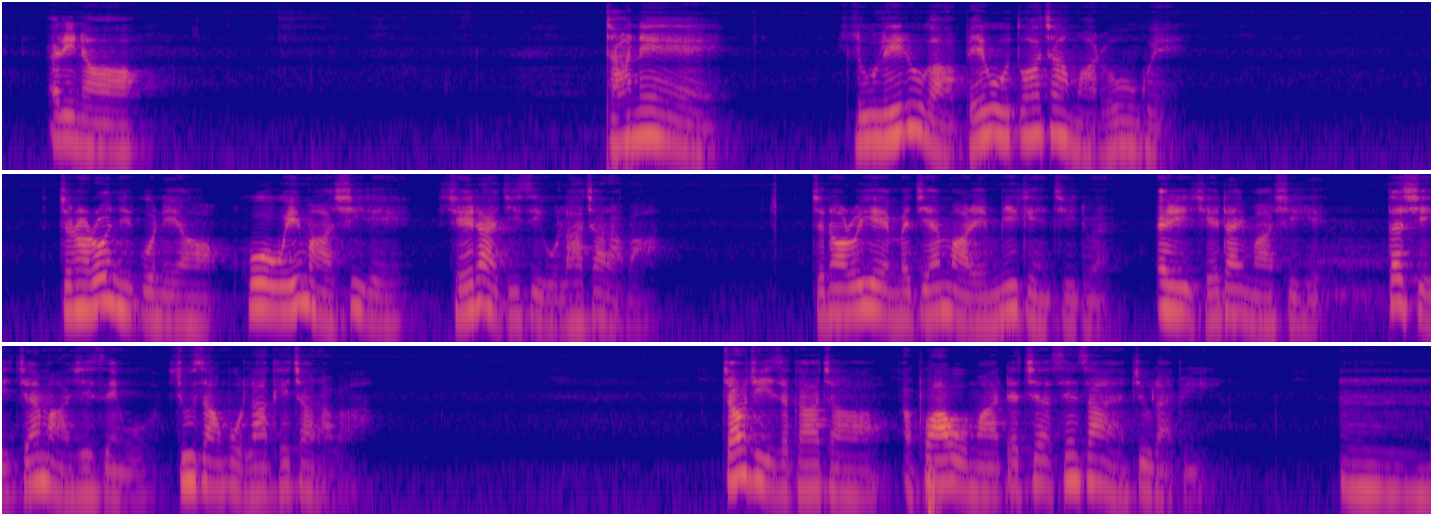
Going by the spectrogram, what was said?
။အဲ့ဒီနောက်ဒါနဲ့လူလေးတို့ကဘဲကိုသွားကြမှာတော့ကွယ်ကျွန်တော်တို့ညီကိုနေအောင်ဟိုအဝေးမှာရှိတဲ့ရဲတိုက်ကြီးစီကိုလာကြတာပါကျွန်တော်တို့ရဲ့မကြမ်းမာတဲ့မိခင်ကြီးတို့အဲ့ဒီရဲတိုက်မှာရှိတဲ့ တက်ရှိကျမ်းမာရေးစင်ကိုယူဆောင်ဖို့လာခဲ့ကြတာပါကြောက်ကြီးစကားကြောင့်အဖွားအိုမှာတစ်ချက်စဉ်းစားရန်ပြုလိုက်ပြီ။อืม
